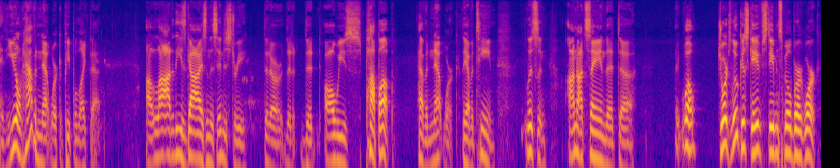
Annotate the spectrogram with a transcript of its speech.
and you don't have a network of people like that. A lot of these guys in this industry that are that that always pop up have a network. They have a team. Listen, I'm not saying that uh, well, George Lucas gave Steven Spielberg work.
